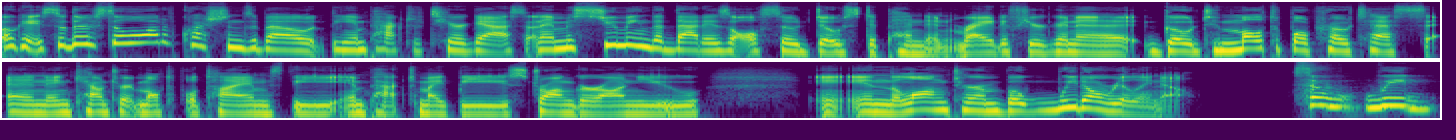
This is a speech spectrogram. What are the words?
Okay, so there's still a lot of questions about the impact of tear gas, and I'm assuming that that is also dose dependent, right? If you're going to go to multiple protests and encounter it multiple times, the impact might be stronger on you in the long term, but we don't really know. So we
